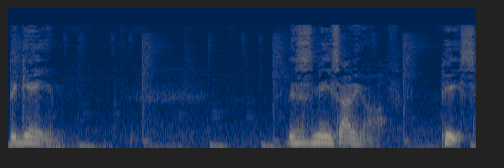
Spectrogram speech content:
the game. This is me signing off. Peace.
